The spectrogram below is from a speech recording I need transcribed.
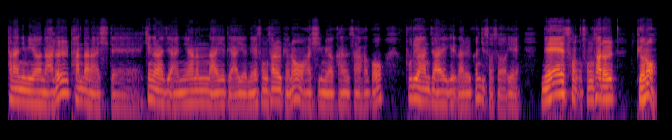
하나님이여 나를 판단하시되 경건하지 아니하는 나에 대하여 내 송사를 변호하시며 간사하고 불의한 자에게 나를 건지소서. 예. 내 송, 송사를 변호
